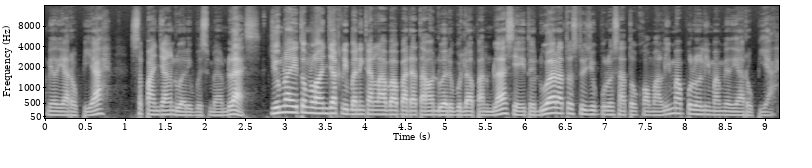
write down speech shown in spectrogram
miliar rupiah sepanjang 2019. Jumlah itu melonjak dibandingkan laba pada tahun 2018 yaitu 271,55 miliar rupiah.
